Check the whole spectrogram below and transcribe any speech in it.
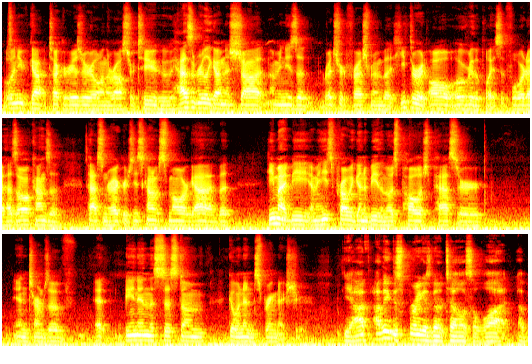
Well, then you've got Tucker Israel on the roster too, who hasn't really gotten a shot. I mean, he's a redshirt freshman, but he threw it all over the place at Florida. Has all kinds of passing records. He's kind of a smaller guy, but he might be. I mean, he's probably going to be the most polished passer in terms of eh, being in the system going into spring next year. Yeah, I, I think the spring is going to tell us a lot of,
